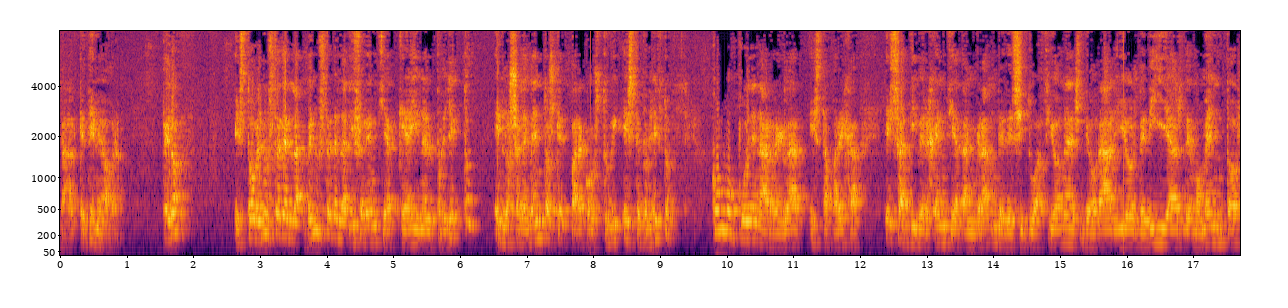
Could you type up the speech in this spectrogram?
la que tiene ahora. Pero, esto ¿ven ustedes, la, ¿ven ustedes la diferencia que hay en el proyecto? En los elementos que para construir este proyecto. ¿Cómo pueden arreglar esta pareja esa divergencia tan grande de situaciones, de horarios, de días, de momentos?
